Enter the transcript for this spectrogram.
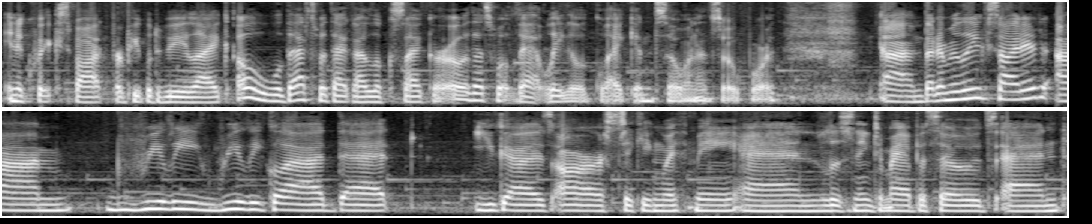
in a quick spot for people to be like, oh, well, that's what that guy looks like, or oh, that's what that lady looked like, and so on and so forth. Um, but I'm really excited. I'm really, really glad that you guys are sticking with me and listening to my episodes and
